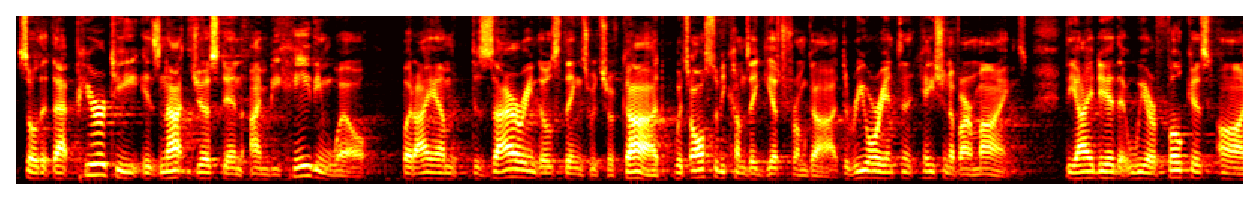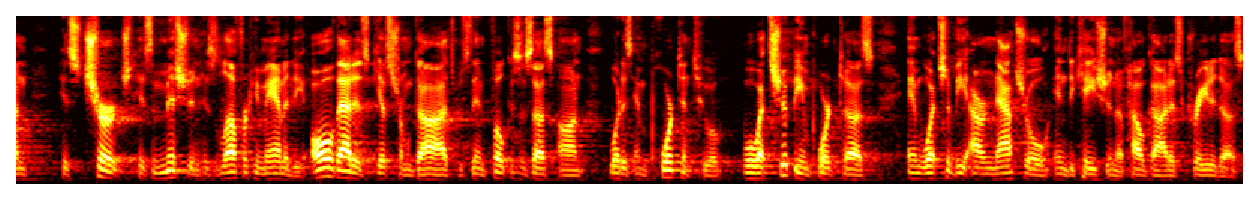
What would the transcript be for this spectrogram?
So that that purity is not just in I'm behaving well, but I am desiring those things which of God, which also becomes a gift from God. The reorientation of our minds, the idea that we are focused on his church, his mission, his love for humanity, all that is gifts from God, which then focuses us on what is important to, well, what should be important to us, and what should be our natural indication of how God has created us,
